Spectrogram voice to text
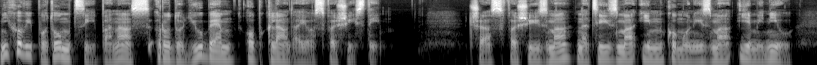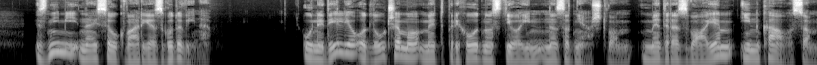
njihovi potomci pa nas, rodoljube, obkladajo s fašisti. Čas fašizma, nacizma in komunizma je minil, z njimi naj se ukvarja zgodovina. V nedeljo odločamo med prihodnostjo in nazadnjaštvom, med razvojem in kaosom.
